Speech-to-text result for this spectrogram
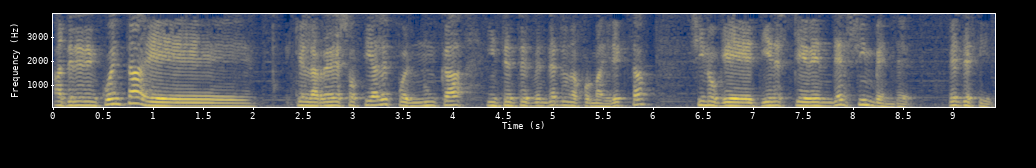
A tener en cuenta eh, que en las redes sociales pues nunca intentes vender de una forma directa, sino que tienes que vender sin vender. Es decir,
